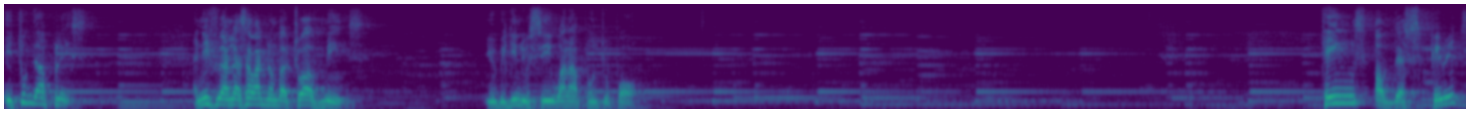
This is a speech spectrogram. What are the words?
He took that place. And if you understand what number 12 means, you begin to see what happened to Paul. Things of the Spirit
